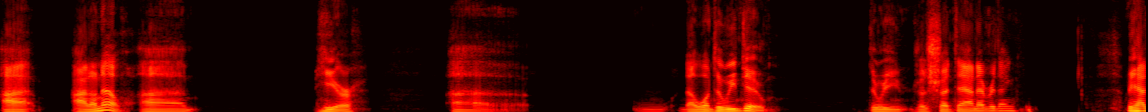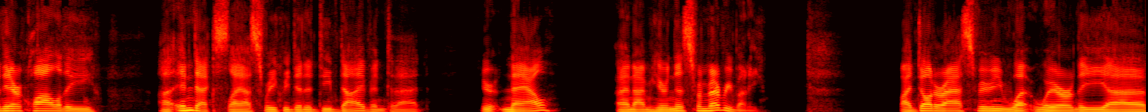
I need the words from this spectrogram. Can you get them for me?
I I don't know. Uh, here, uh, now what do we do? Do we just shut down everything? We had the air quality uh, index last week. We did a deep dive into that. Here now, and I'm hearing this from everybody my daughter asked me what where the uh,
